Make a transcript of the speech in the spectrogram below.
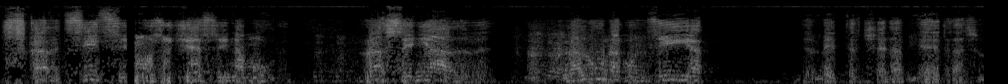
scarsissimo successo in amore. Rassegnatevi. La luna consiglia di metterci la pietra su.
